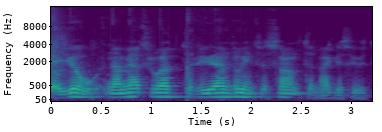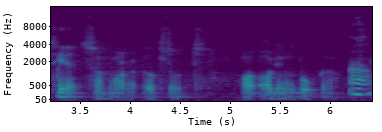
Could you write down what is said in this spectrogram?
Eh, jo, nej, men jag tror att det är ju ändå intressant den aggressivitet som har uppstått av, av din bok. Ja.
